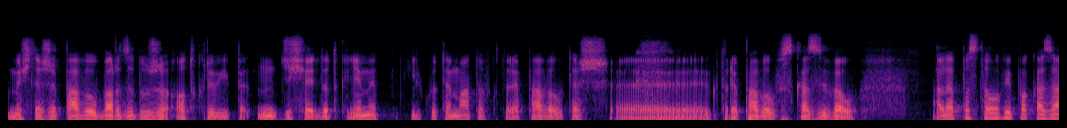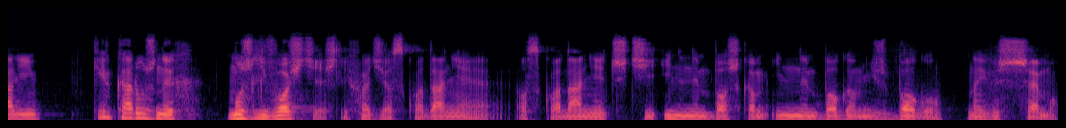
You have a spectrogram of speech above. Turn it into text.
Myślę, że Paweł bardzo dużo odkrył i dzisiaj dotkniemy kilku tematów, które Paweł też, e, które Paweł wskazywał, ale apostołowie pokazali kilka różnych możliwości, jeśli chodzi o składanie, o składanie czci innym bożkom, innym bogom niż Bogu Najwyższemu.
